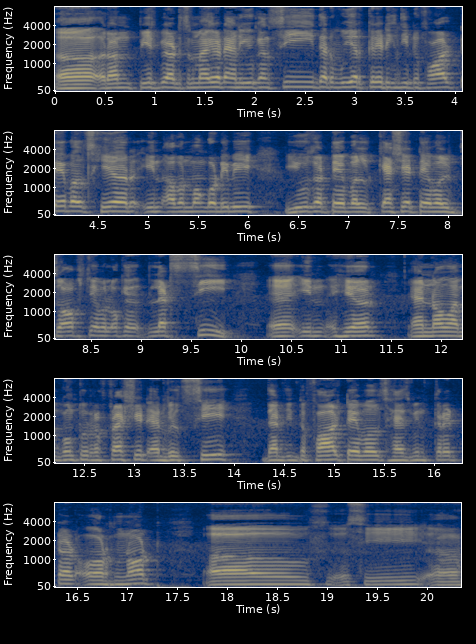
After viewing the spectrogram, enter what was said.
uh, run PHP Artisan migrate and you can see that we are creating the default tables here in our MongoDB user table, cache table, jobs table. Okay, let's see uh, in here and now I'm going to refresh it and we'll see that the default tables has been created or not. Uh, see, uh,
